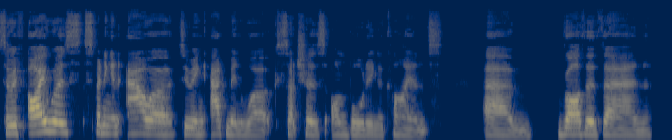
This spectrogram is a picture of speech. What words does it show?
So if I was spending an hour doing admin work, such as onboarding a client, um, rather than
